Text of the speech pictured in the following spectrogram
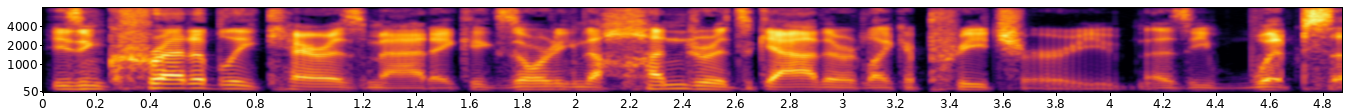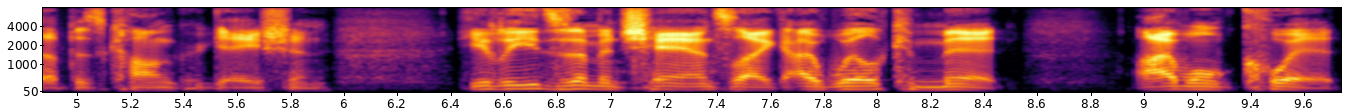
He's incredibly charismatic, exhorting the hundreds gathered like a preacher as he whips up his congregation. He leads them in chants like, I will commit, I won't quit.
